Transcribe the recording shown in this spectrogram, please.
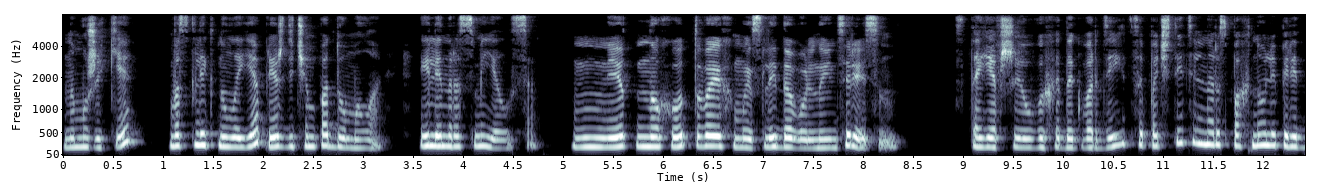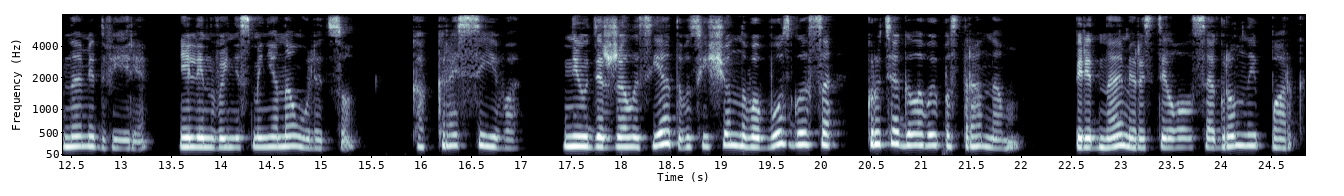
«На мужике?» – воскликнула я, прежде чем подумала. Илин рассмеялся. «Нет, но ход твоих мыслей довольно интересен». Стоявшие у выхода гвардейцы почтительно распахнули перед нами двери. Илин вынес меня на улицу. «Как красиво!» Не удержалась я от восхищенного возгласа, крутя головой по сторонам. Перед нами расстилался огромный парк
